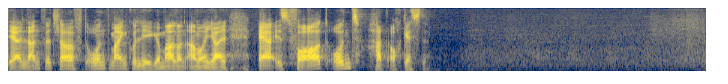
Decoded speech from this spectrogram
der Landwirtschaft und mein Kollege Marlon Amoyal. Er ist vor Ort und hat auch Gäste.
